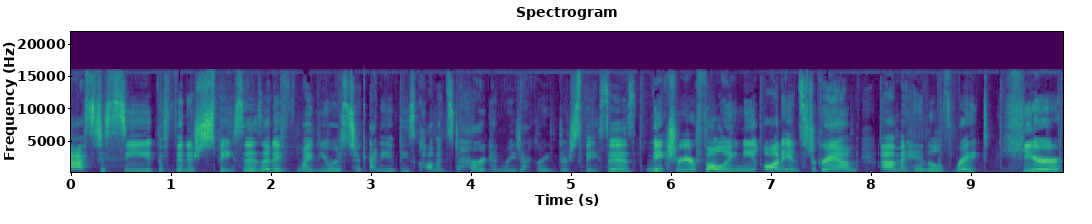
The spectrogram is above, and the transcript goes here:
asked to see the finished spaces and if my viewers took any of these comments to heart and redecorated their spaces. Make sure you're following me on Instagram. Um, my handle is right here.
